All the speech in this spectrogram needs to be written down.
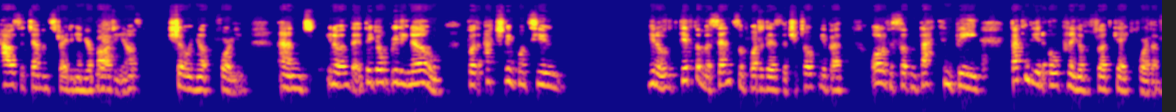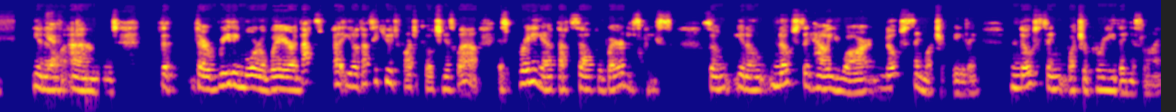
how is it demonstrating in your body? Yeah. How's showing up for you? And you know, they, they don't really know. But actually, once you you know give them a sense of what it is that you're talking about all of a sudden that can be that can be an opening of a floodgate for them you know yeah. and that they're really more aware. And that's uh, you know that's a huge part of coaching as well is bringing out that self-awareness piece. So you know noticing how you are noticing what you're feeling noticing what your breathing is like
